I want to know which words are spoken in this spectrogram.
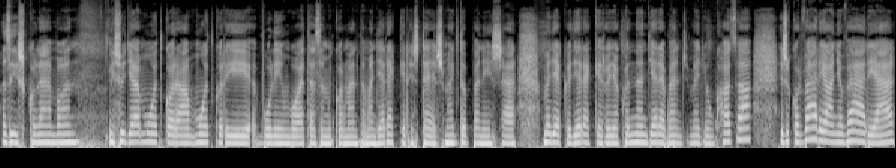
az iskolában. És ugye a múltkor, a múltkori bulim volt ez, amikor mentem a gyerekért, és teljes megdöbbenéssel megyek a gyerekért, hogy akkor nem, gyere Benji, megyünk haza, és akkor várja anya, várjál,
